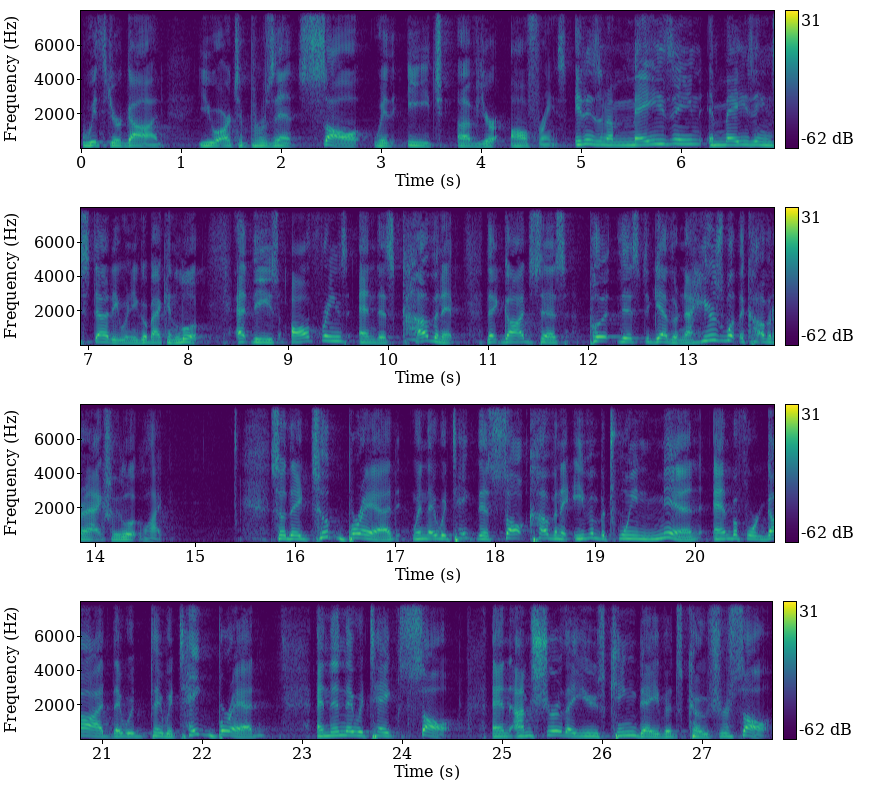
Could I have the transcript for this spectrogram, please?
with your God you are to present salt with each of your offerings. It is an amazing, amazing study when you go back and look at these offerings and this covenant that God says, put this together. Now, here's what the covenant actually looked like. So they took bread when they would take this salt covenant, even between men and before God, they would, they would take bread and then they would take salt. And I'm sure they used King David's kosher salt.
